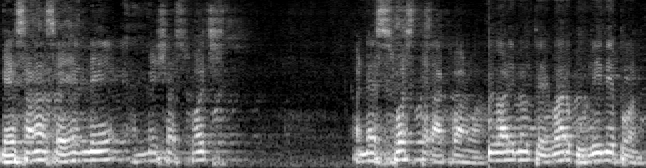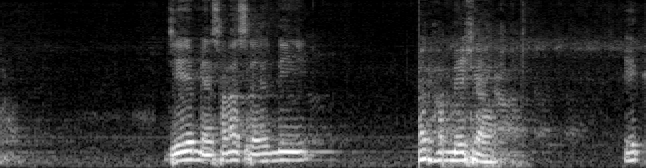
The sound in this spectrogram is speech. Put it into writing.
મહેસાણા શહેરને હંમેશા સ્વચ્છ અને સ્વસ્થ રાખવાનો. દિવાળીનો તહેવાર ભૂલીને પણ જે મહેસાણા શહેરની હર હંમેશા એક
